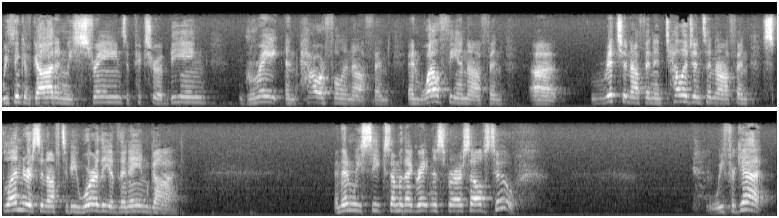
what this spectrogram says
We think of God and we strain to picture a being great and powerful enough and, and wealthy enough and uh, rich enough and intelligent enough and splendorous enough to be worthy of the name God. And then we seek some of that greatness for ourselves too. We forget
